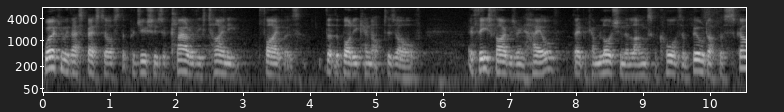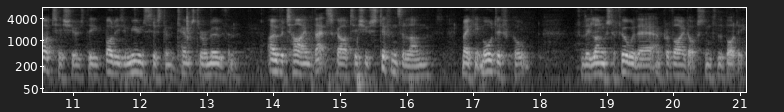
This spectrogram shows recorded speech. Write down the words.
Working with asbestos that produces a cloud of these tiny fibres that the body cannot dissolve. If these fibres are inhaled, they become lodged in the lungs and cause a build-up of scar tissue as the body's immune system attempts to remove them. Over time, that scar tissue stiffens the lungs, making it more difficult for the lungs to fill with air and provide oxygen to the body.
